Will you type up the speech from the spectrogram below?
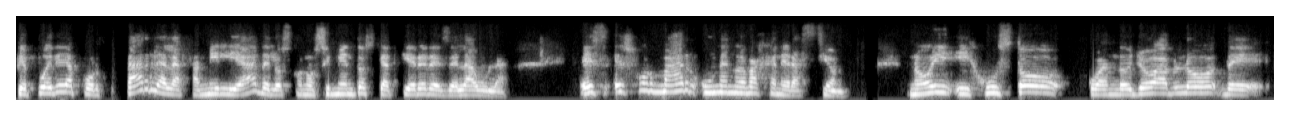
que puede aportarle a la familia de los conocimientos que adquiere desde el aula. Es, formar una nueva generación, ¿no? y, justo cuando yo hablo de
